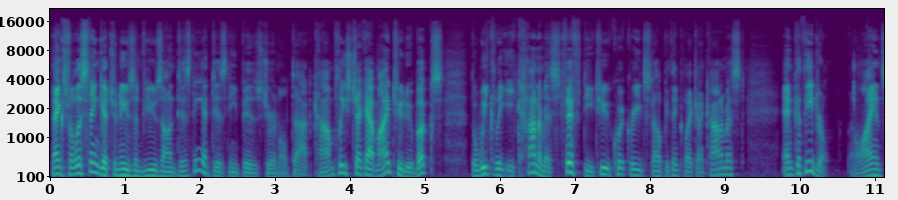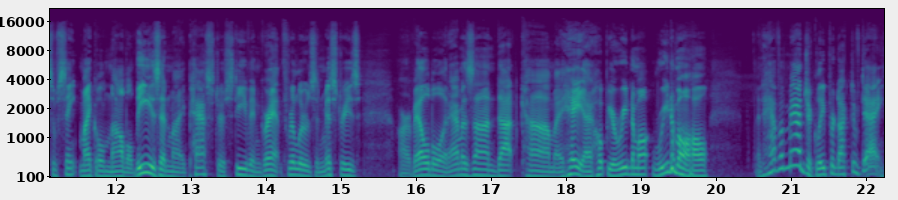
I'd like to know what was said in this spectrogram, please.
Thanks for listening. Get your news and views on Disney at DisneyBizJournal.com. Please check out my two new books The Weekly Economist 52 Quick Reads to Help You Think Like an Economist, and Cathedral, an Alliance of St. Michael novel. These and my Pastor Stephen Grant thrillers and mysteries are available at Amazon.com. Hey, I hope you read them all, read them all and have a magically productive day.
